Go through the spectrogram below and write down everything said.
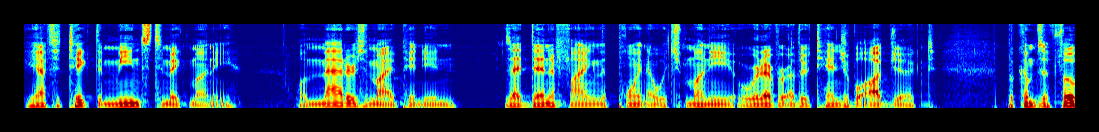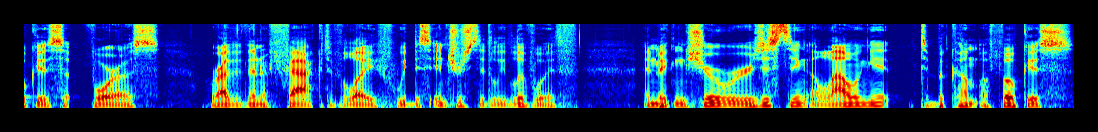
We have to take the means to make money. What matters, in my opinion, is identifying the point at which money or whatever other tangible object becomes a focus for us rather than a fact of life we disinterestedly live with, and making sure we're resisting allowing it to become a focus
